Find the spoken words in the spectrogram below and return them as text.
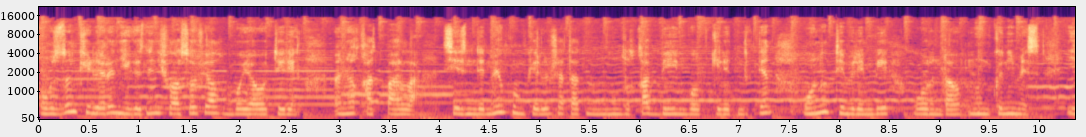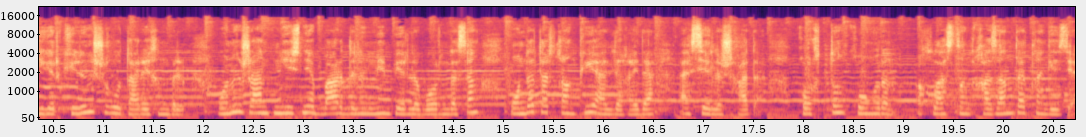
қобыздың күйлері негізінен философиялық бояуы терең үні қатпарлы. Сезімдермен көмкеріліп жататын мұңлыққа бейім болып келетіндіктен оның теміренбей орындау мүмкін емес. Егер күйдің шығу тарихын біліп оның жан дүниесіне бар діліңмен беріліп орындасаң онда тартқан күй әлдеқайда әсерлі шығады. Қорқыттың қоңырын ықыластың қазанын тартқан кезде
